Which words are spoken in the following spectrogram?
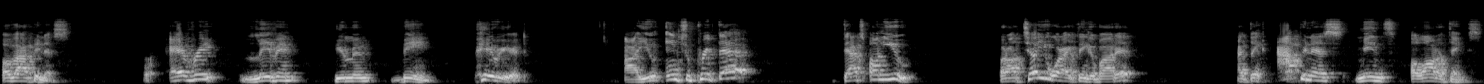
of happiness for every living human being period. Are you interpret that, that's on you. But I'll tell you what I think about it. I think happiness means a lot of things.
